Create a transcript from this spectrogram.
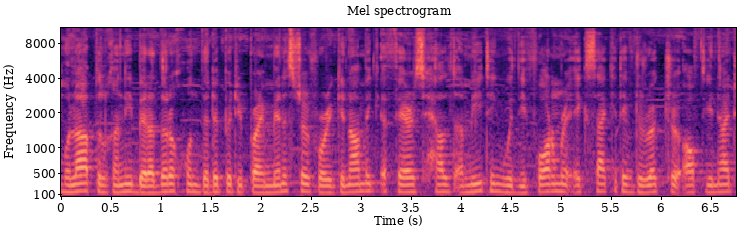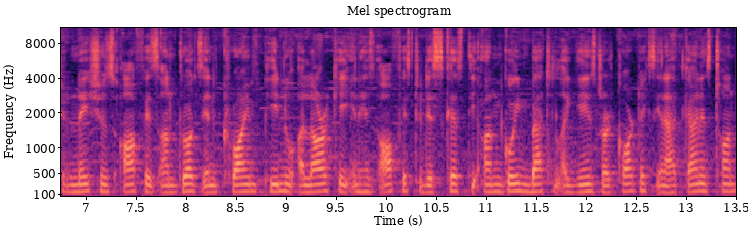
Mullah Abdul Ghani Biradar the Deputy Prime Minister for Economic Affairs, held a meeting with the former Executive Director of the United Nations Office on Drugs and Crime, Pinu Alarke, in his office to discuss the ongoing battle against narcotics in Afghanistan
